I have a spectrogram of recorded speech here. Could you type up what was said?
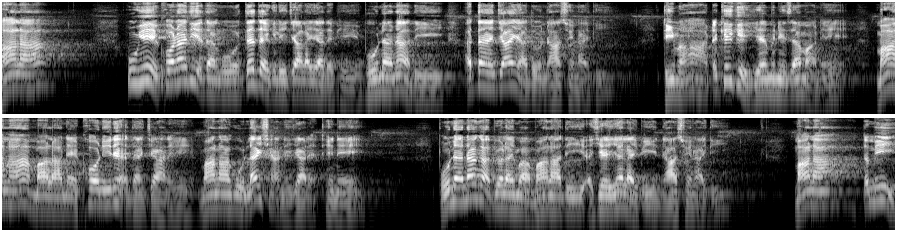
မာလာဟူ၍ခေါ်လိုက်သည့်အတန်ကိုတက်တက်ကလေးကြားလိုက်ရသည်ဖြင့်ဘိုနန္ဒသည်အတန်ကြားရာသို့နားဆွင့်လိုက်သည်ဒီမှာတခိတ်ခိတ်ရဲမနေစမ်းပါနဲ့မာလာမာလာနဲ့ခေါ်နေတဲ့အတန်ကြားတယ်မာလာကိုလိုက်ရှာနေကြတယ်ထင်တယ် ဘုံနန္ဒကပြောလိုက်မှမာလာသည်အရက်ရက်လိုက်ပြီးနားဆွင့်လိုက်သည်မာလာတမီး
